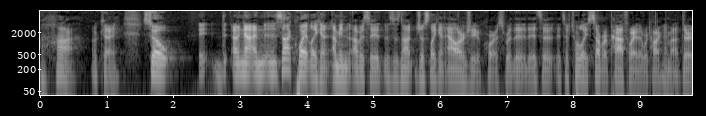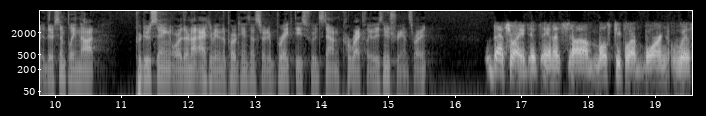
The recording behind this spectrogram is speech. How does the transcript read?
Aha. Uh-huh. Okay. So it, uh, now, and it's not quite like an. I mean, obviously, this is not just like an allergy, of course. It's a it's a totally separate pathway that we're talking about. They're they're simply not producing or they're not activating the proteins necessary to break these foods down correctly, these nutrients, right? That's right. It's, and it's um, most people are born with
